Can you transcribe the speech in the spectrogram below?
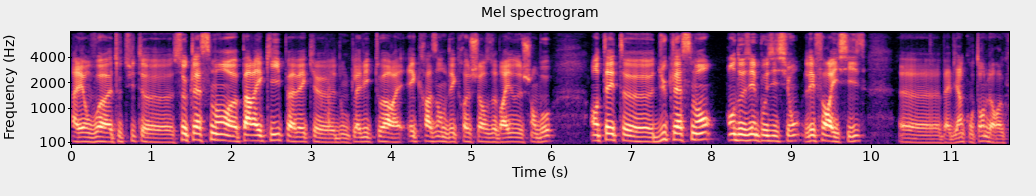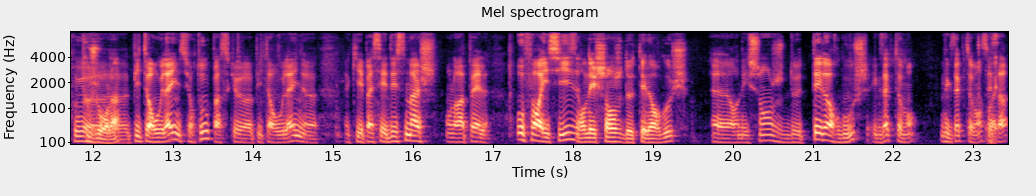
Allez, on voit tout de suite euh, ce classement euh, par équipe avec euh, donc la victoire écrasante des Crushers de Brian de Chambaud. En tête euh, du classement, en deuxième position, les Four Aces. Euh, bah, bien content de le recrue Toujours là. Peter Woolline surtout parce que Peter Woolline euh, qui est passé des Smash, on le rappelle, aux Four Aces En échange de Taylor Gooch, euh, en échange de Taylor Gooch, exactement. Exactement, c'est Ouais. ça.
